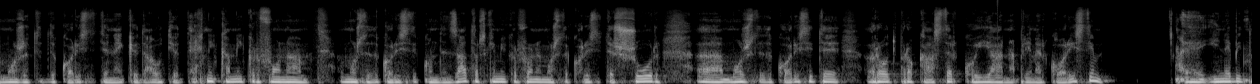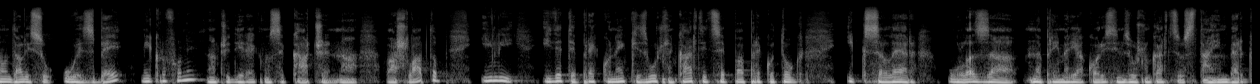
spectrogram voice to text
možete da koristite neke od audio tehnika mikrofona, možete da koristite kondenzatorske mikrofone, možete da koristite Shure, možete da koristite Rode Procaster koji ja, na primjer, koristim e, i nebitno da li su USB mikrofoni, znači direktno se kače na vaš laptop ili idete preko neke zvučne kartice pa preko tog XLR ulaza, na primjer ja koristim zvučnu karticu Steinberg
